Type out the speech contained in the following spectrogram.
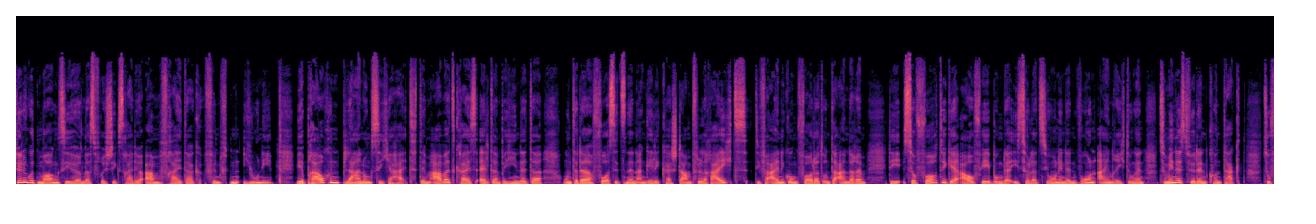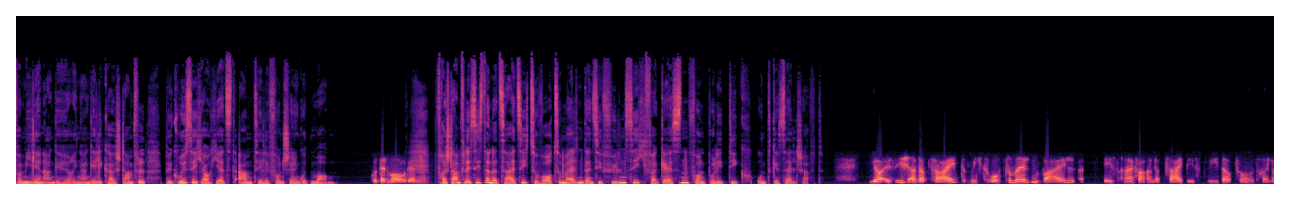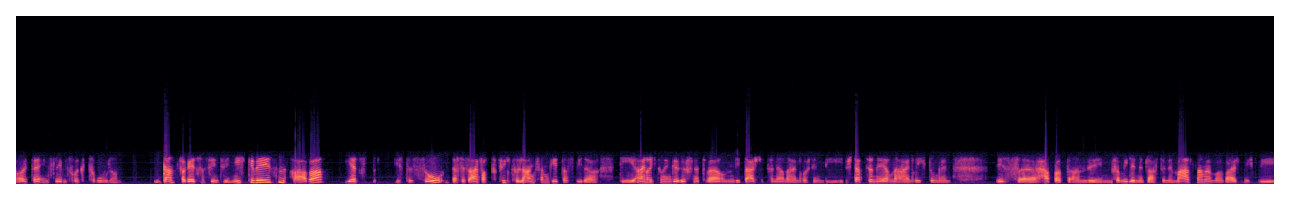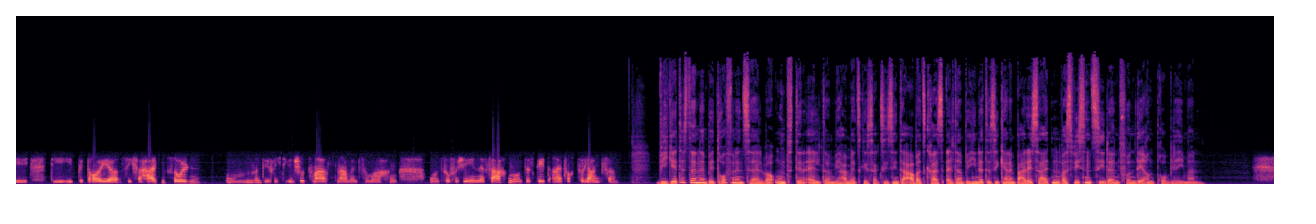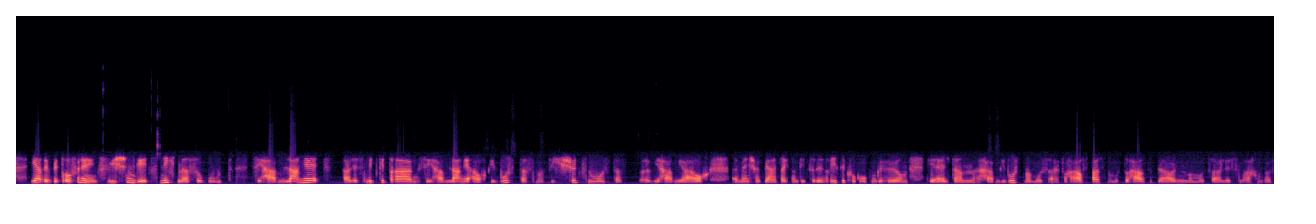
Schönen guten Morgen, Sie hören das Frühstücksradio am Freitag, 5. Juni. Wir brauchen Planungssicherheit. Dem Arbeitskreis Eltern Behinderter unter der Vorsitzenden Angelika Stampfel reicht's. Die Vereinigung fordert unter anderem die sofortige Aufhebung der Isolation in den Wohneinrichtungen, zumindest für den Kontakt zu Familienangehörigen. Angelika Stampfel begrüße ich auch jetzt am Telefon. Schönen guten Morgen. Guten Morgen. Frau Stampfel, es ist an der Zeit, sich zu Wort zu melden, denn Sie fühlen sich vergessen von Politik und Gesellschaft. Ja, es ist an der Zeit, mich zu Wort zu melden, weil es einfach an der Zeit ist, wieder für unsere Leute ins Leben zurückzurudern. Ganz vergessen sind wir nicht gewesen, aber jetzt ist es so, dass es einfach viel zu langsam geht, dass wieder die Einrichtungen geöffnet werden, die teilstationären Einrichtungen, die stationären Einrichtungen, es äh, hapert an den familienentlastenden Maßnahmen. Man weiß nicht, wie die Betreuer sich verhalten sollen, um die richtigen Schutzmaßnahmen zu machen und so verschiedene Sachen. Und es geht einfach zu langsam. Wie geht es denn den Betroffenen selber und den Eltern? Wir haben jetzt gesagt, Sie sind der Arbeitskreis Elternbehinderte. Sie kennen beide Seiten. Was wissen Sie denn von deren Problemen? Ja, den Betroffenen inzwischen geht es nicht mehr so gut. Sie haben lange alles mitgetragen. Sie haben lange auch gewusst, dass man sich schützen muss, dass äh, wir haben ja auch äh, Menschen mit Beeinträchtigung, die zu den Risikogruppen gehören. Die Eltern haben gewusst, man muss einfach aufpassen, man muss zu Hause bleiben, man muss alles machen, was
